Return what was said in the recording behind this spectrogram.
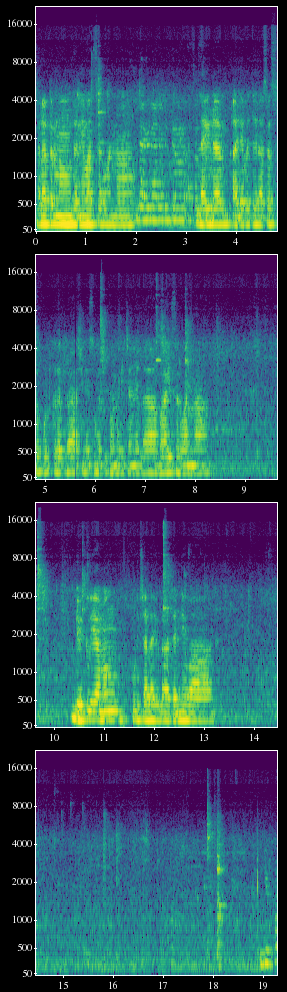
चला तर मग धन्यवाद सर्वांना. लाईव्ह आल्याबद्दल आल्याबद्दल असाच सपोर्ट करत राहा अश्विनी सुमाची कॉमेडी चॅनलला बाय सर्वांना. भेटूया मग पुढच्या लाईव्हला धन्यवाद. घेऊ का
